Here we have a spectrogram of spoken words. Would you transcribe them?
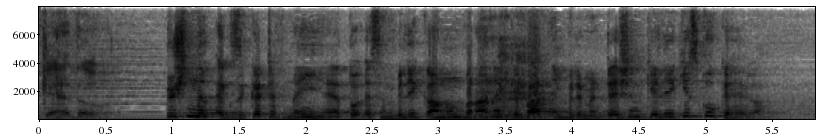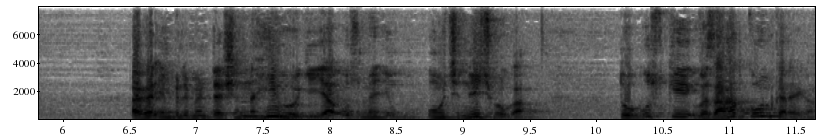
کہہ دو۔ ڈسٹیوشنل ایگزیکٹو نہیں ہے تو اسمبلی قانون بنانے کے بعد امپلیمنٹیشن کے لیے کس کو کہے گا؟ اگر امپلیمنٹیشن نہیں ہوگی یا اس میں اونچ نیچ ہوگا تو اس کی وضاحت کون کرے گا؟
